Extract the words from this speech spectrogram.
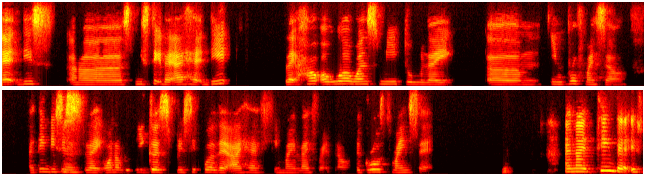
at this uh mistake that I had did like how Allah wants me to like um improve myself. I think this is like one of the biggest principle that I have in my life right now, the growth mindset. And I think that is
